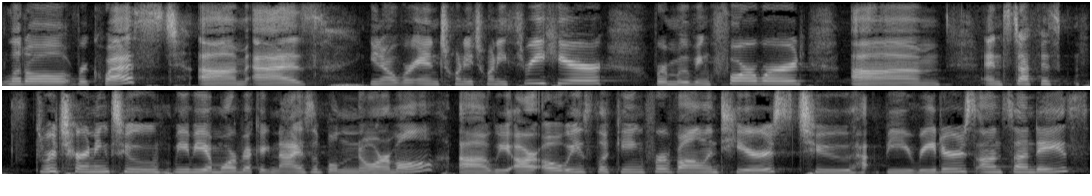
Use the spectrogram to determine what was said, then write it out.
little request um, as you know we're in 2023 here we're moving forward um, and stuff is returning to maybe a more recognizable normal uh, we are always looking for volunteers to ha- be readers on sundays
